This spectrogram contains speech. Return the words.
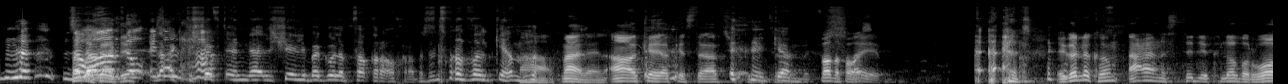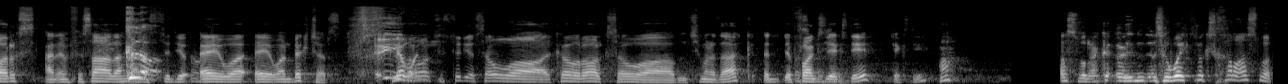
زواردو لا اكتشفت إن الشيء اللي بقوله بفقرة أخرى بس تفضل كمل. آه ما علينا. آه أوكي أوكي استوعبت. كمل. تفضل فواز. طيب. يقول لكم أعلن استوديو كلوفر ووركس عن انفصاله عن استوديو اي اي 1 بيكتشرز كلوفر ووركس استوديو سوى كلوفر ووركس سوى شو اسمه ذاك؟ فرانكس دي إكس دي دي إكس دي ها؟ أصبر عك- سويت مكس خرا أصبر.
